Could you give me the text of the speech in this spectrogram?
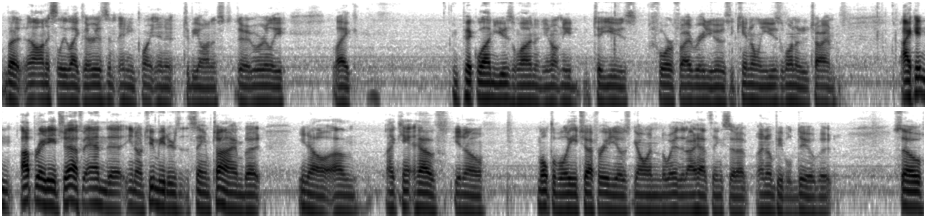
But honestly, like there isn't any point in it, to be honest. To really, like, pick one, use one, and you don't need to use four or five radios. You can only use one at a time. I can operate HF and the you know two meters at the same time, but you know um, I can't have you know multiple HF radios going the way that I have things set up. I know people do, but so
